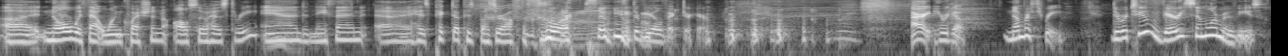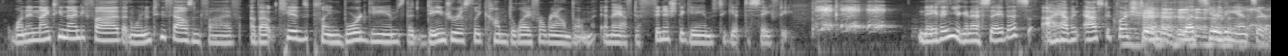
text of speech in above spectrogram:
Uh, Noel, with that one question, also has three. And Nathan uh, has picked up his buzzer off the floor. so he's the real victor here. All right, here we go. Number three. There were two very similar movies, one in 1995 and one in 2005, about kids playing board games that dangerously come to life around them, and they have to finish the games to get to safety. Nathan, you're going to say this? I haven't asked a question. Let's hear the answer.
